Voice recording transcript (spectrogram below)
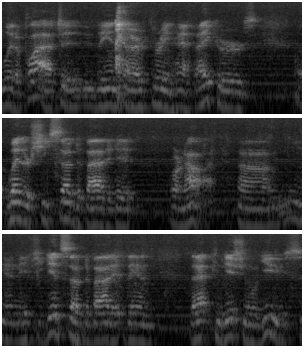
would apply to the entire three and a half acres, whether she subdivided it or not. Um, and if she did subdivide it, then that conditional use,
